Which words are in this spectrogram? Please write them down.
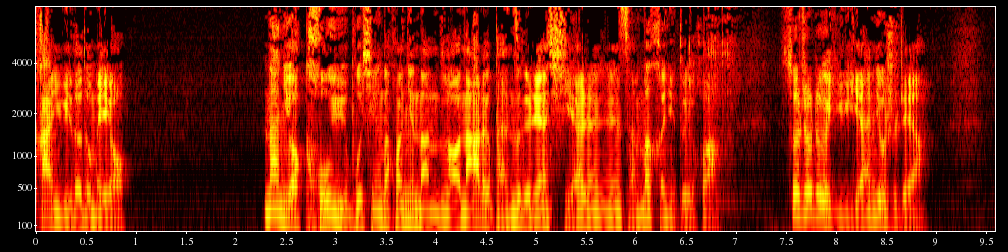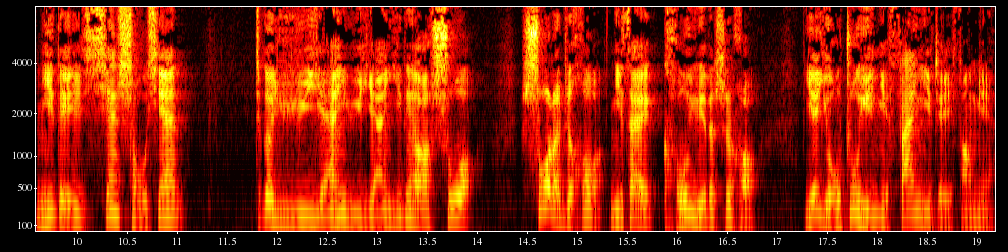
汉语的都没有。那你要口语不行的话，你拿老拿这个本子给人家写，人人怎么和你对话？所以说，这个语言就是这样，你得先首先。这个语言，语言一定要说，说了之后，你在口语的时候，也有助于你翻译这一方面。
